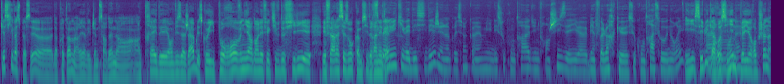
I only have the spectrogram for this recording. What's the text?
Qu'est-ce qui va se passer, euh, d'après toi, Marie, avec James Harden? Un, trade est envisageable? Est-ce qu'il peut revenir dans l'effectif de Philly et, faire la saison comme si de rien n'était? C'est lui qui va décider. J'ai l'impression quand même il est sous contrat d'une franchise et il va bien falloir que ce contrat soit honoré. Et c'est lui qui a re-signé une player option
